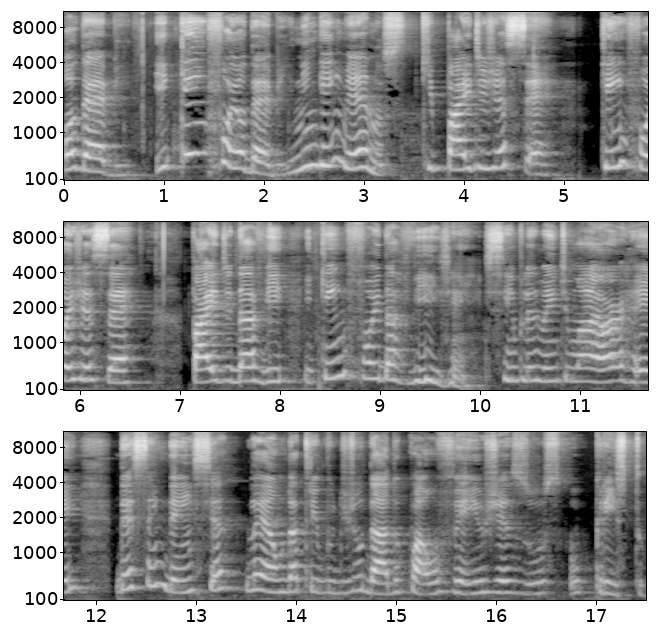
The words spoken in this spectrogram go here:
Odeb. E quem foi Odeb? Ninguém menos que pai de Jessé. Quem foi Jessé? Pai de Davi. E quem foi Davi, gente? Simplesmente o maior rei, descendência, leão da tribo de Judá, do qual veio Jesus, o Cristo.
